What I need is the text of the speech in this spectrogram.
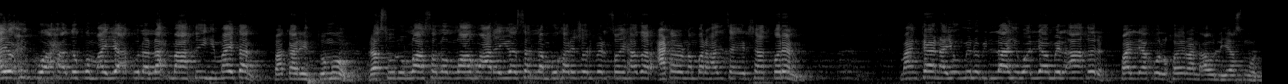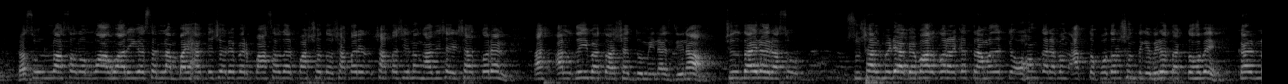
আইয়ুহিব্বু আহাদুকুম আন ইয়াকুলা লাহমা আখিহি মাইতান? ফাকারিহতুমু। রাসূলুল্লাহ সাল্লাল্লাহু আলাইহি ওয়াসাল্লাম বুখারী শরীফের 6018 নম্বর হাদিসে ইরশাদ করেন মান কানা ইউমিনু বিল্লাহি ওয়াল ইয়াউমিল আখির ফালইয়াকুল খায়রান আও লিয়াসমুত রাসূলুল্লাহ সাল্লাল্লাহু আলাইহি ওয়াসাল্লাম বাইহাকি শরীফের 5587 নং হাদিসে ইরশাদ করেন আল গীবাতু আশাদ্দু মিনাজ জিনা। শুধু তাই নয়, রাসূল সোশ্যাল মিডিয়া ব্যবহার করার ক্ষেত্রে আমাদেরকে অহংকার এবং আত্মপ্রদর্শন থেকে বিরত থাকতে হবে। কারণ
